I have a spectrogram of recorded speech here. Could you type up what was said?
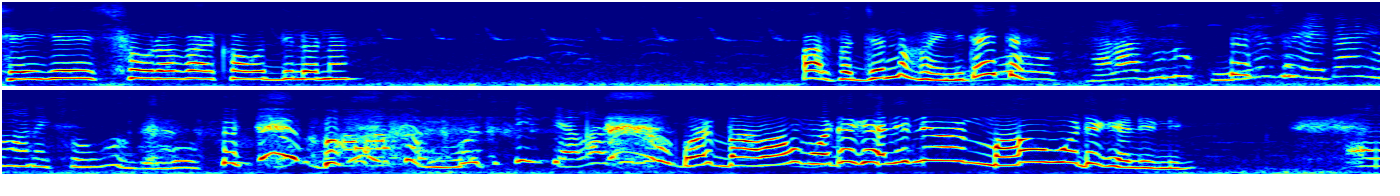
সেই যে সৌরভ আর খবর দিল না। অল্পের জন্য হয়নি তাই তো? খেলাধুলো করেছে এটাই অনেক সৌভাগ্য। গো। বাবা তো মোটেই খেলাধুলো ওর বাবাও মোটে খেলেনি ওর মাও মোটে খেলেনি। আর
